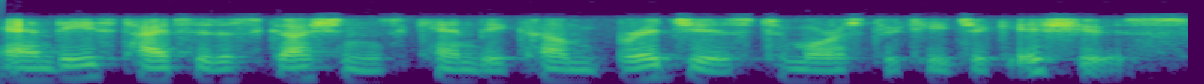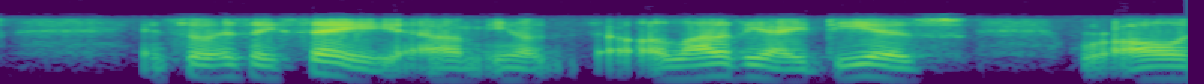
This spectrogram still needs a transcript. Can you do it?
and these types of discussions can become bridges to more strategic issues. And so, as I say, um, you know, a lot of the ideas were all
